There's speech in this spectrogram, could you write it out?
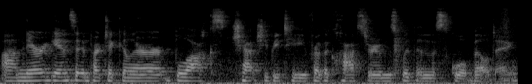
Um, Narragansett in particular blocks ChatGPT for the classrooms within the school building.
